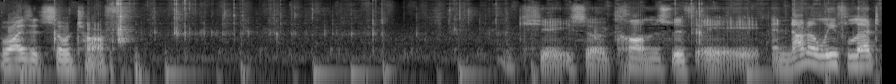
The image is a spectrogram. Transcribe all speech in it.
Why is it so tough? Okay, so it comes with a another leaflet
